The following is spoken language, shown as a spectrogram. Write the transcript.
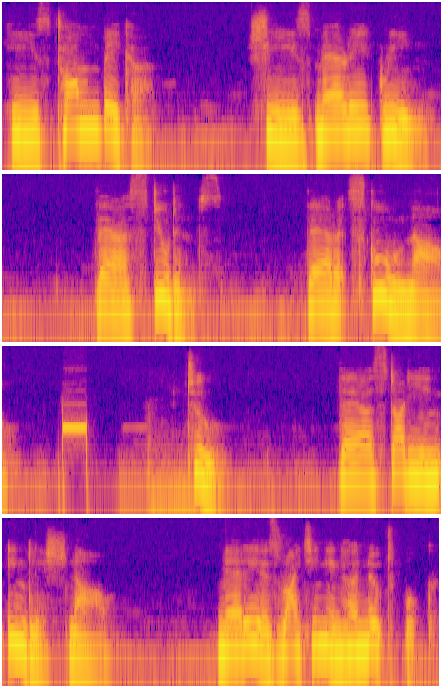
He's Tom Baker. She's Mary Green. They're students. They're at school now. 2. They're studying English now. Mary is writing in her notebook.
